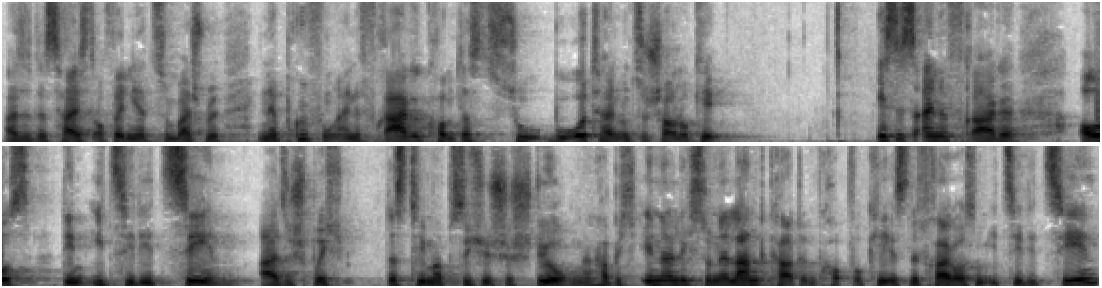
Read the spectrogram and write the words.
Also das heißt, auch wenn jetzt zum Beispiel in der Prüfung eine Frage kommt, das zu beurteilen und zu schauen, okay, ist es eine Frage aus dem ICD-10, also sprich das Thema psychische Störungen. Dann habe ich innerlich so eine Landkarte im Kopf. Okay, ist eine Frage aus dem ICD-10,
